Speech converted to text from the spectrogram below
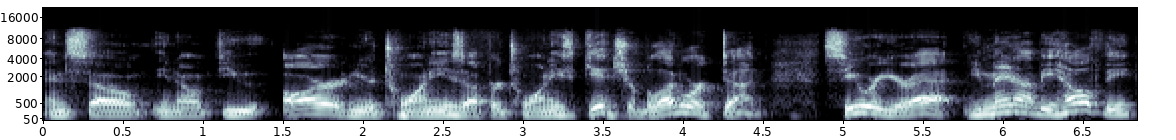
And so, you know, if you are in your 20s, upper 20s, get your blood work done. See where you're at. You may not be healthy,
